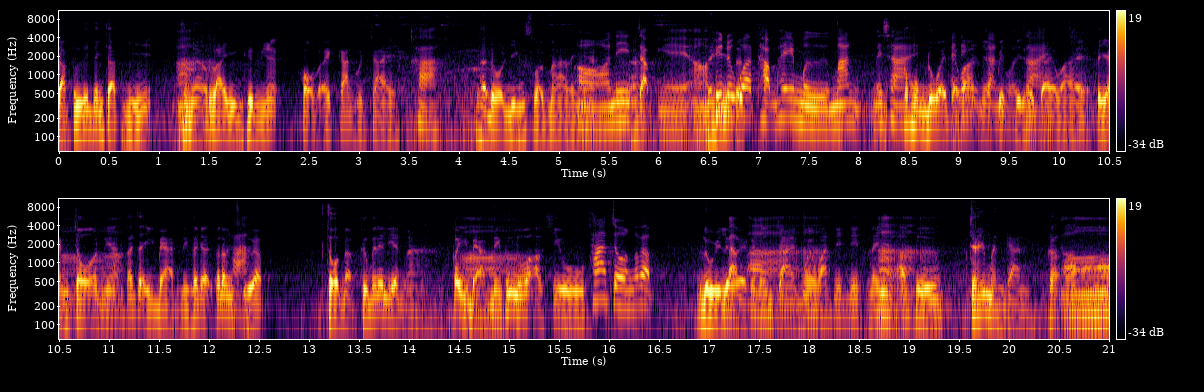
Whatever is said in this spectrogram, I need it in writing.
จับปืนยังจับอย่างนี้ใช่ไหมอ่าไล่ยิงคืออย่างเงี้ยเขาบอกไอ้การหัวใจค่ะ ถ้าโดนยิงสวนมาอะไรอ๋อ เงี้ยนี่อ่าจับไงอ๋ออย่างพี่นึกแต่ว่าทำให้มือมั่นไม่ใช่ก็คงด้วยแต่ว่าอัเนี่ยคือปิดปิดหัวใจไว้ แต่อย่างโจรเนี่ยก็จะอีกแบบหนึ่งเขาจะก็ต้องค่ะถือแบบโจรแบบคือไม่ได้เรียนมา ก็อีกแบบหนึ่งอ๋อเพิ่งรู้ว่าเอาคิว ถ้าโจรก็แบบ ลุยเลแบยบไม่สนใจอ่ามวยวัดนิดๆอะไรเงี้ยอ่าก็คือจะไม่เหมือนกัน ก็อ๋ออ๋อ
